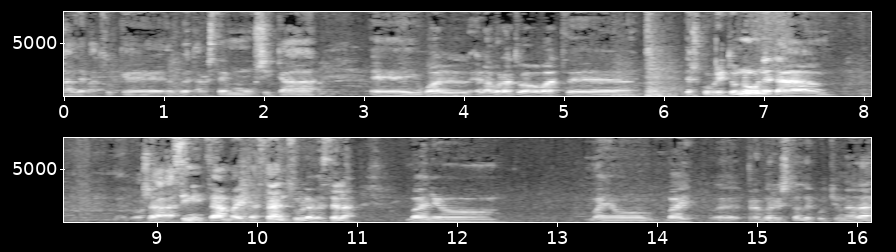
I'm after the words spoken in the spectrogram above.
talde batzuk eh, eta beste musika eh, igual elaboratuago bat eh, deskubritu nun eta osea, hasi nintzen baita, ez da, entzule bezala. Baino, baino, bai, e, Cranberries talde kutxuna da,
